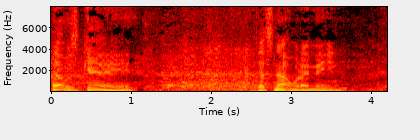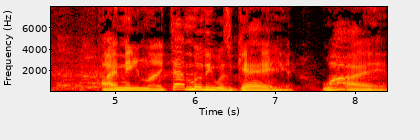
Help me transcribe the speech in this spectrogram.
that was gay. That's not what I mean. I mean, like, that movie was gay. Why?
